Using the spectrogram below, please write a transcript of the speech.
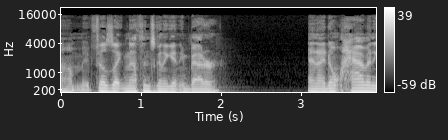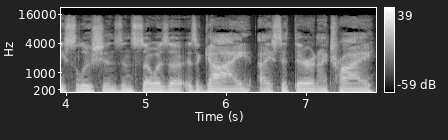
um, it feels like nothing's going to get any better, and I don't have any solutions. And so as a as a guy, I sit there and I try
